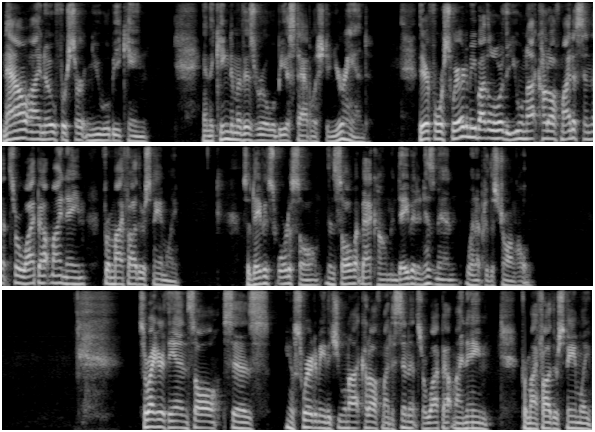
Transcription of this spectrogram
Now I know for certain you will be king, and the kingdom of Israel will be established in your hand. Therefore, swear to me by the Lord that you will not cut off my descendants or wipe out my name from my father's family. So David swore to Saul. Then Saul went back home, and David and his men went up to the stronghold. So, right here at the end, Saul says, You know, swear to me that you will not cut off my descendants or wipe out my name from my father's family.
